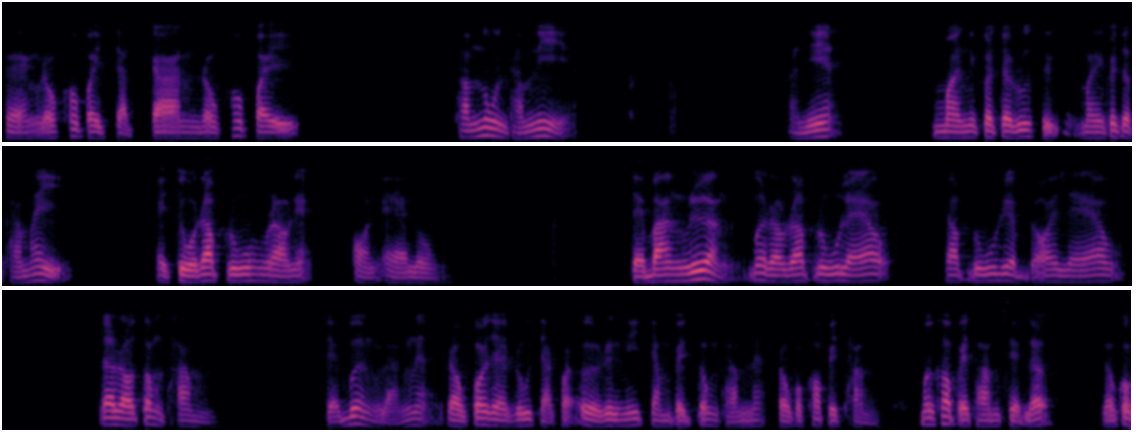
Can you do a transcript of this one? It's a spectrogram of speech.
แซงเราเข้าไปจัดการเราเข้าไปทำนู่นทำนี่ อันนี้มันก็จะรู้สึกมันก็จะทำให้ไอตัวรับรู้ของเราเนี่ย อ่อนแอลง แต่บางเรื่องเมื่อเรารับรู้แล้ว รับรู้เรียบร้อยแล้ว แล้วเราต้องทำ แต่เบื้องหลังเนี่ยเราก็จะรู้จักว่าเออเรื่องนี้จำเป็นต้องทำนะเราก็เข้าไปทำเมื่อเข้าไปทำเสร็จแล้ว เราก็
